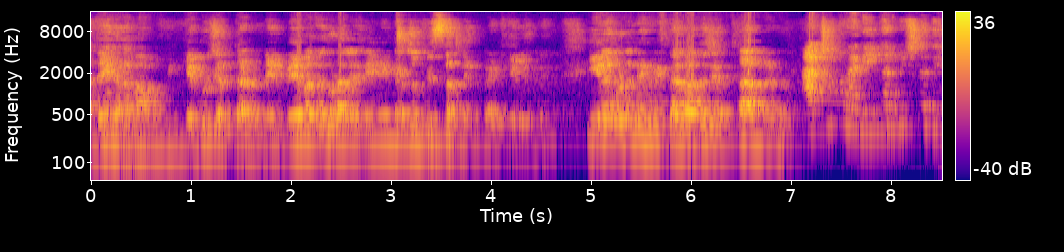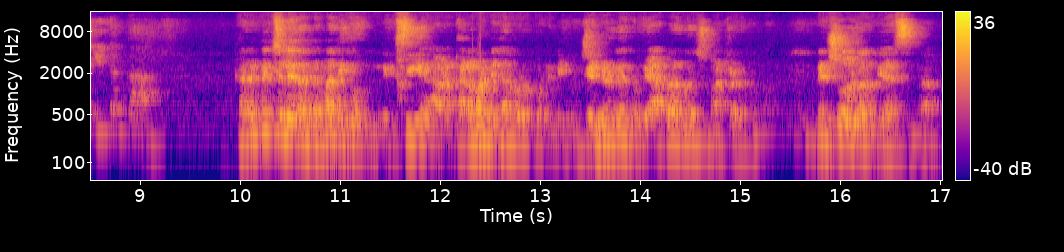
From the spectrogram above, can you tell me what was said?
అదే కదా బాబు ఇంకెప్పుడు చెప్తాడు. నేను బేబక్క కూడా అలాగే నేను ఏంటో చూపిస్తాను నేను బయటికి వెళ్ళింది ఈయన కూడా నేను మీకు తర్వాత చెప్తా అన్నాడు. కనిపించలేదంటే మా నీకు నీకు ఆ కనబడి కనబడకపోండి. నీకు జెన్యున్గా ఇప్పుడు వ్యాపారం గురించి మాట్లాడుకున్నాం ఉమ్. నేను షో రన్ చేస్తున్నా.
